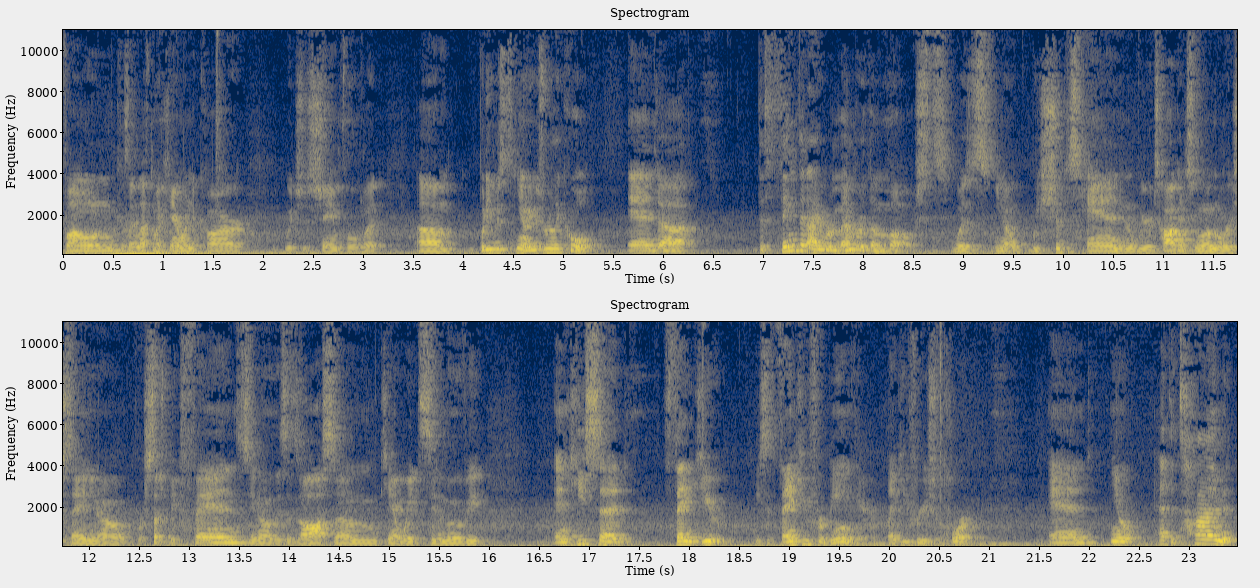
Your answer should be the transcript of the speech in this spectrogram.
phone because I left my camera in the car, which is shameful, but um, but he was you know he was really cool, and uh, the thing that I remember the most was you know we shook his hand and we were talking to him and we were saying you know we're such big fans, you know this is awesome, can't wait to see the movie, and he said thank you. He said thank you for being here, thank you for your support. And you know, at the time, it,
